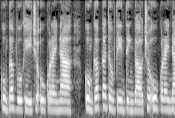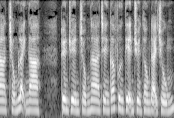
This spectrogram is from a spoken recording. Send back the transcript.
cung cấp vũ khí cho Ukraine, cung cấp các thông tin tình báo cho Ukraine chống lại Nga, tuyên truyền chống Nga trên các phương tiện truyền thông đại chúng.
